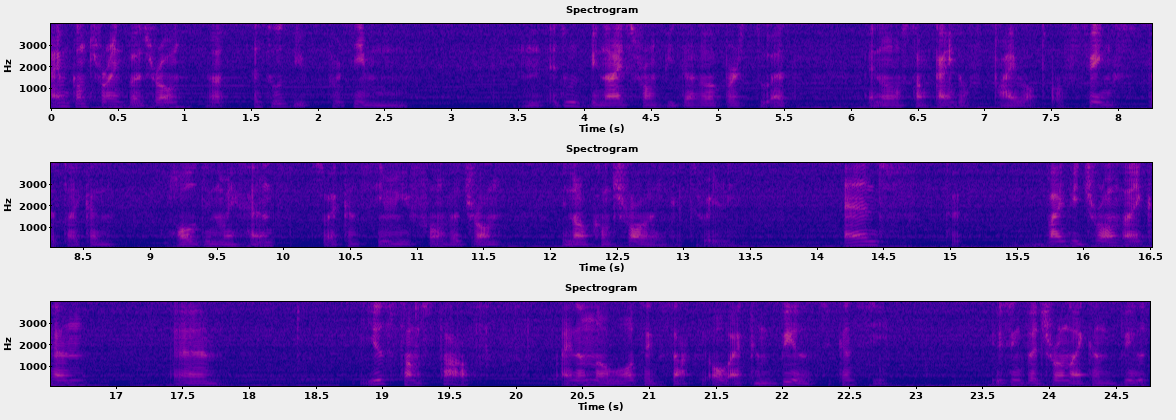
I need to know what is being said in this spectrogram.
I'm controlling the drone. Uh, it would be pretty... it would be nice from the developers to add, I know, some kind of pilot or things that I can hold in my hands so I can see me from the drone, you know, controlling it really. And by the drone I can um, use some stuff, I don't know what exactly, oh I can build, you can see. Using the drone I can build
